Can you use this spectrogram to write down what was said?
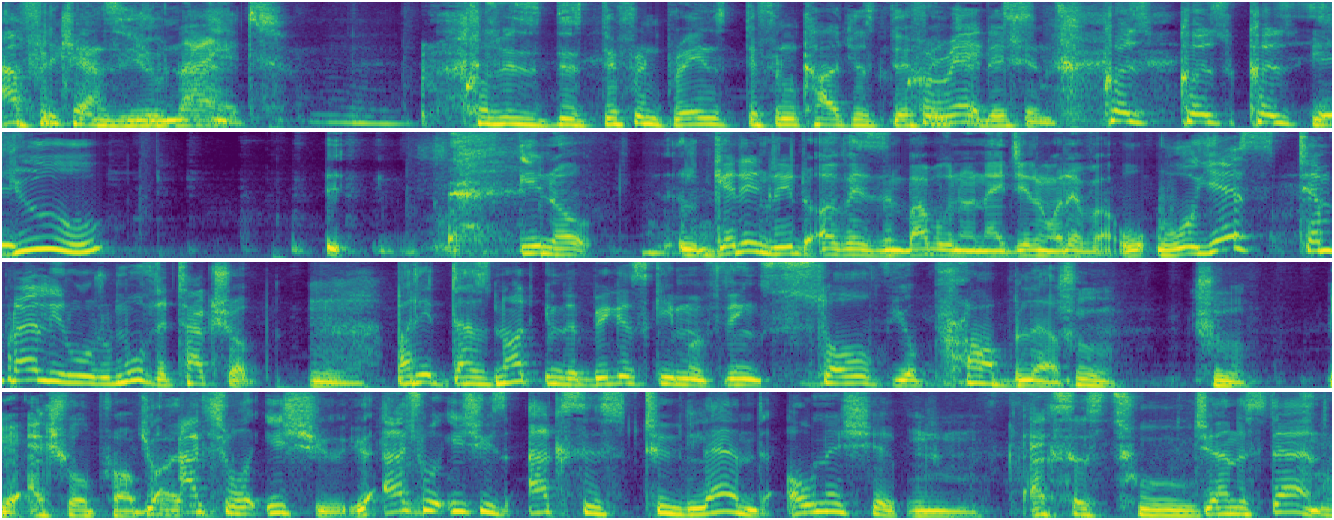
Africans, unite. Because there's, there's different brains, different cultures, different Correct. traditions. Because because because you, you know, getting rid of a Zimbabwean or Nigerian, whatever. Well, yes, temporarily will remove the tax shop, mm. but it does not, in the bigger scheme of things, solve your problem. True, true. Your actual problem. Your actual issue. Your actual issue is access to land ownership. access to, Do you understand? to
